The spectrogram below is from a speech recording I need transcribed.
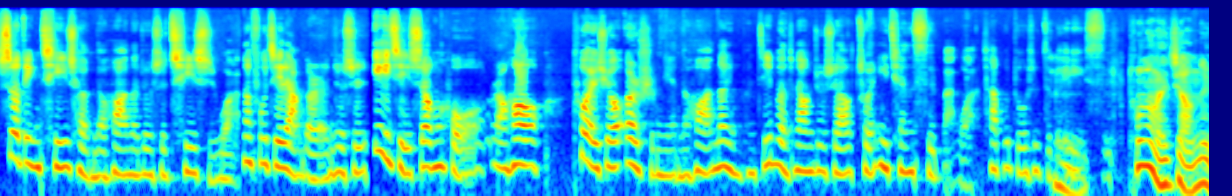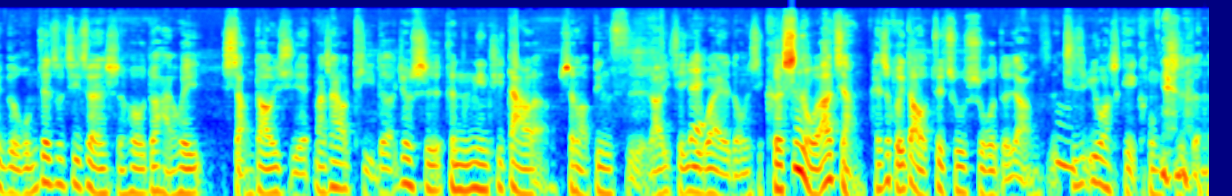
设定七成的话，那就是七十万。那夫妻两个人就是一起生活，然后。退休二十年的话，那你们基本上就是要存一千四百万，差不多是这个意思。嗯、通常来讲，那个我们在做计算的时候，都还会想到一些马上要提的，就是可能年纪大了，生老病死，然后一些意外的东西。可是呢，我要讲，还是回到我最初说的这样子，其实欲望是可以控制的。嗯、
